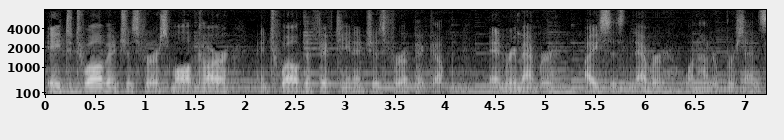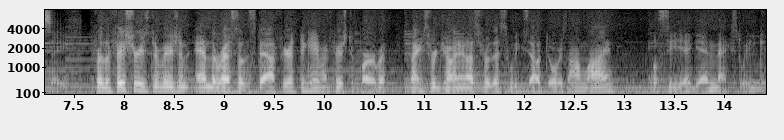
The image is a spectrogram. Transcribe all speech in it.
Eight to 12 inches for a small car. And 12 to 15 inches for a pickup. And remember, ice is never 100% safe. For the Fisheries Division and the rest of the staff here at the Game and Fish Department, thanks for joining us for this week's Outdoors Online. We'll see you again next week.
